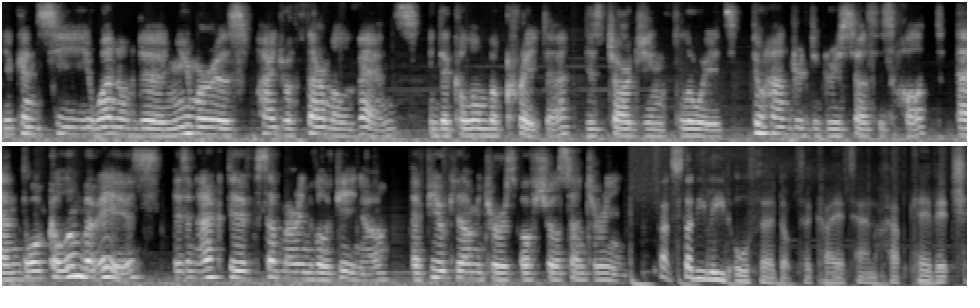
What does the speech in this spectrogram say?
You can see one of the numerous hydrothermal vents in the Kolumbo crater discharging fluids 200 degrees Celsius hot. And what Kolumbo is, is an active submarine volcano a few kilometers offshore Santorini. That's study lead author Dr. Kajetan Chrapkiewicz,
